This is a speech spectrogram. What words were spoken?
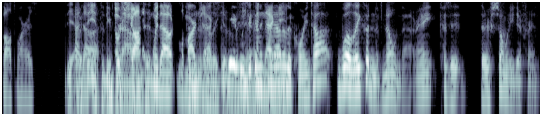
Baltimore has yeah, had, with uh, Anthony no Brown shot without Lamar Jackson. Really Wait, was it going to come out of the coin toss? Well, they couldn't have known that, right? Because it there's so many different.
